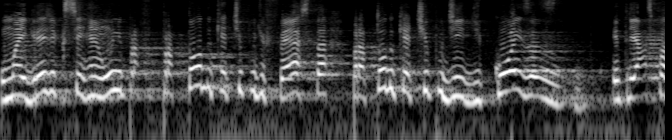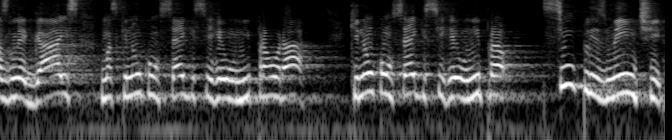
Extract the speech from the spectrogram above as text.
Uma igreja que se reúne para todo que é tipo de festa, para todo que é tipo de, de coisas, entre aspas, legais, mas que não consegue se reunir para orar, que não consegue se reunir para simplesmente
